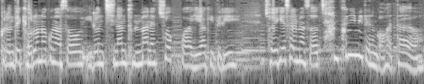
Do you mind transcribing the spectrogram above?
그런데 결혼하고 나서 이런 지난 둘만의 추억과 이야기들이 저에게 살면서 참 큰 힘이 되는 것 같아요.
